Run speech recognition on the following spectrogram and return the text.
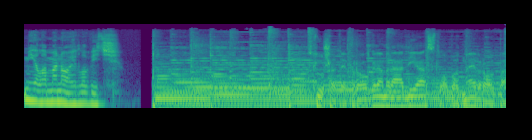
Mila Manojlović. Slušate program radija Slobodna Evropa.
